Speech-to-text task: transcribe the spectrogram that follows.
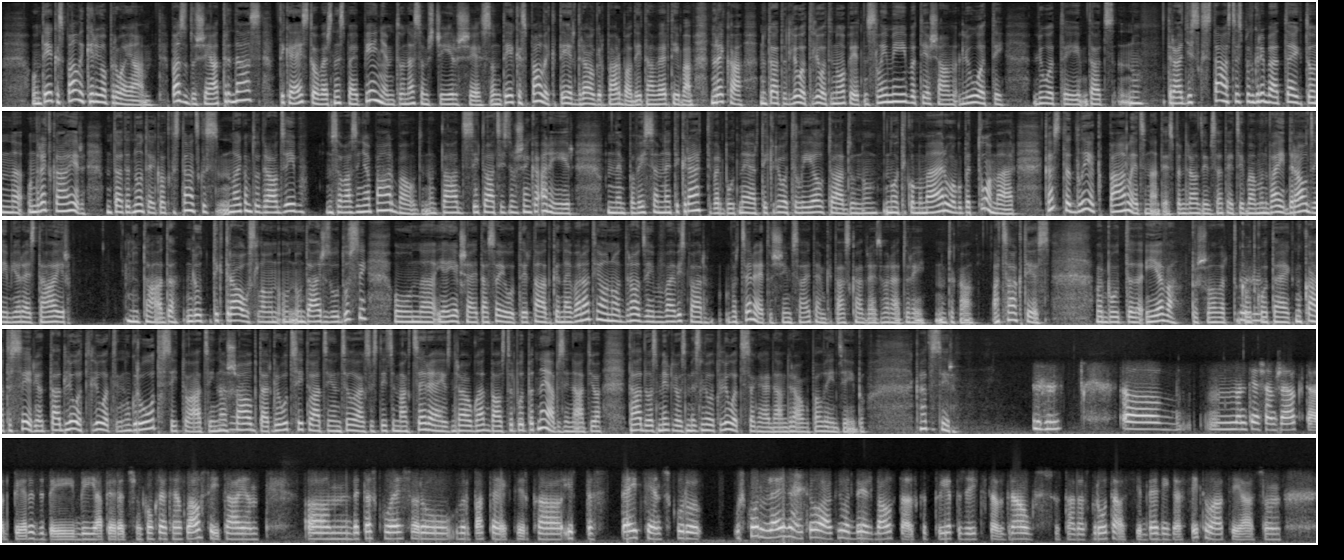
Un tie, kas palika, ir joprojām. Pazudušie atradās, tikai es to vairs nespēju pieņemt un esam šķīrušies. Un tie, kas palika, tie ir draugi ar pārbaudītām vērtībām. Nu, rekā, nu tā tad ļoti, ļoti nopietna slimība, tiešām ļoti, ļoti tāds, nu traģisks stāsts, es pat gribētu teikt, un, un ret kā ir. Un tā tad notiek kaut kas tāds, kas, laikam, to draudzību nu, savā ziņā pārbauda. Nu, tādas situācijas droši vien arī ir ne pavisam netik reti, varbūt ne ar tik ļoti lielu tādu nu, notikuma mērogu, bet tomēr, kas tad liek pārliecināties par draudzības attiecībām un vai draudzība, ja reiz tā ir? Nu, tāda nu, tik trausla un, un, un tā ir zudusi. Un, ja iekšēji tā sajūta ir tāda, ka nevar atjaunot draudzību, vai vispār var cerēt uz šīm saitēm, ka tās kādreiz varētu arī nu, kā, atsākties. Varbūt uh, Ieva par šo var kaut mm -hmm. ko teikt. Nu, kā tas ir? Jo tāda ļoti, ļoti nu, grūta situācija. Nav -hmm. šaubu, tā ir grūta situācija, un cilvēks visticamāk cerēja uz draugu atbalstu, varbūt pat neapzināti, jo tādos mirkļos mēs ļoti, ļoti sagaidām draugu palīdzību. Kā tas ir? Mm -hmm. uh, man tiešām žēl, ka tāda pieredze bija, bija jāpieredz šim konkrētajam klausītājam. Um, bet tas, ko es varu, varu pateikt, ir, ka ir tas teiciens, kuru, uz kuru reizēm cilvēki ļoti bieži balstās, kad tu iepazīsti savus draugus tādās grūtās, ja bēdīgās situācijās, un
